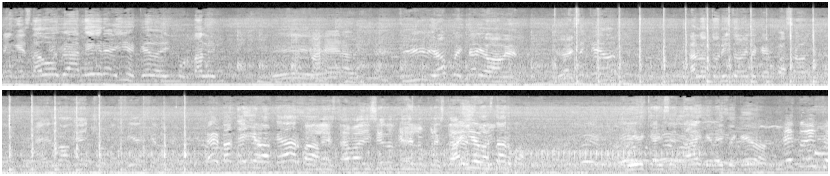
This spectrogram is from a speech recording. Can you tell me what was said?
En estado ya alegre ahí se queda inmortal. ahí. Eh. Sí, mira, pues ahí va a ver. Y ahí se queda. A los toritos ahorita que pasaban. Ahí lo han hecho, la ciencia. Eh, va que ahí se va a quedar, va. Le estaba diciendo que se lo prestara. Ahí se va a estar, va. Sí, es que ahí se está, que ahí se queda. Esto dice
